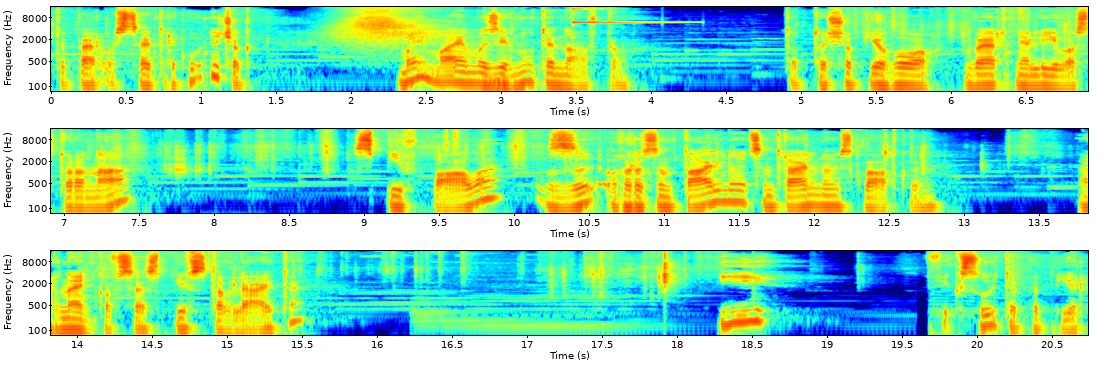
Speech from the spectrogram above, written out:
тепер ось цей трикутничок, ми маємо зігнути навпіл. Тобто, щоб його верхня ліва сторона співпала з горизонтальною центральною складкою. Гарненько все співставляйте. І фіксуйте папір.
